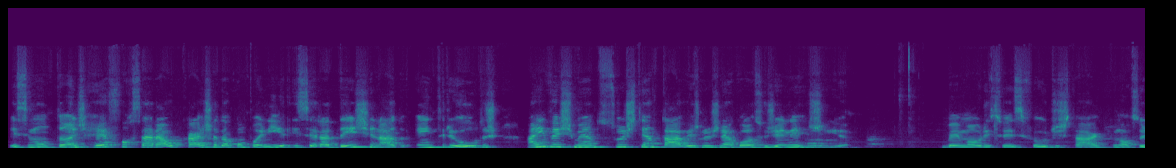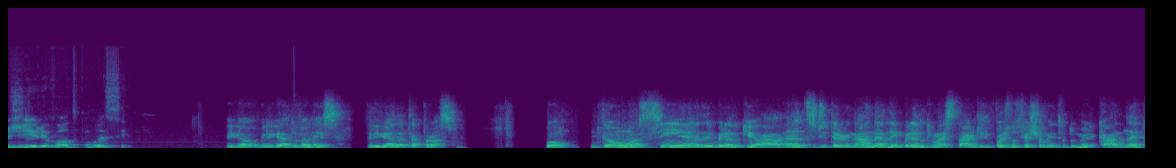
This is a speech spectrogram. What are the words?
Esse montante reforçará o caixa da companhia e será destinado, entre outros, a investimentos sustentáveis nos negócios de energia. Bem, Maurício, esse foi o destaque, o nosso giro, eu volto com você. Legal, obrigado, Vanessa. Obrigado, até a próxima. Bom, então, assim, é, lembrando que ah, antes de terminar, né, lembrando que mais tarde, depois do fechamento do mercado, né,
